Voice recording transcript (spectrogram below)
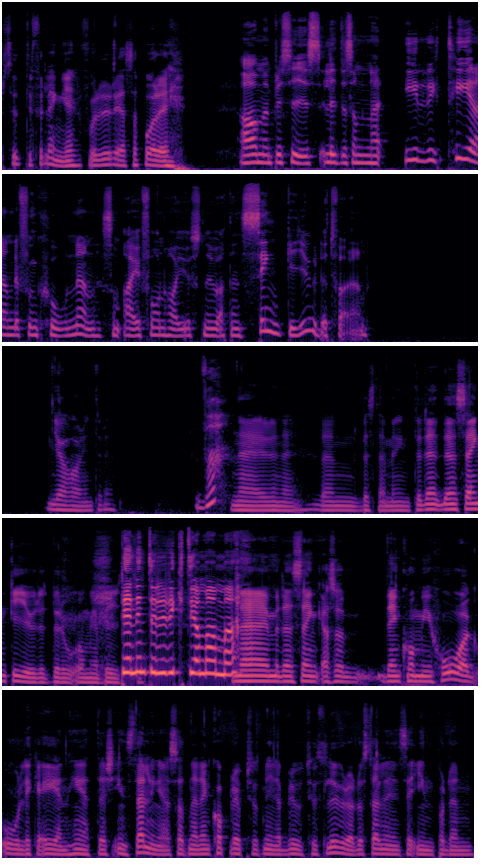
suttit för länge, får du resa på dig. Ja, men precis. Lite som den här irriterande funktionen som iPhone har just nu, att den sänker ljudet för en. Jag har inte det. Va? Nej, nej, den bestämmer inte. Den, den sänker ljudet bero om jag byter. Den är inte det riktiga mamma! Nej, men den sänker, alltså den kommer ihåg olika enheters inställningar. Så att när den kopplar upp sig åt mina bluetooth-lurar, då ställer den sig in på den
